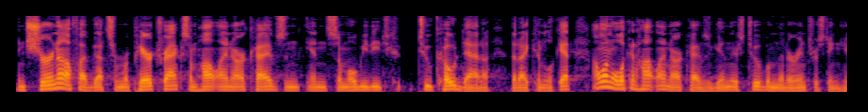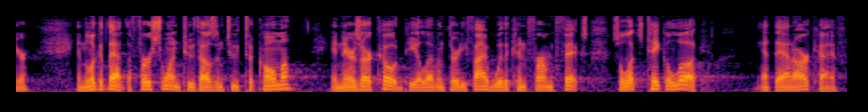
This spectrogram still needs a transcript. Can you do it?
And sure enough, I've got some repair tracks, some hotline archives, and, and some OBD2 code data that I can look at. I want to look at hotline archives again. There's two of them that are interesting here. And look at that. The first one, 2002 Tacoma, and there's our code, P1135, with a confirmed fix. So let's take a look at that archive.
